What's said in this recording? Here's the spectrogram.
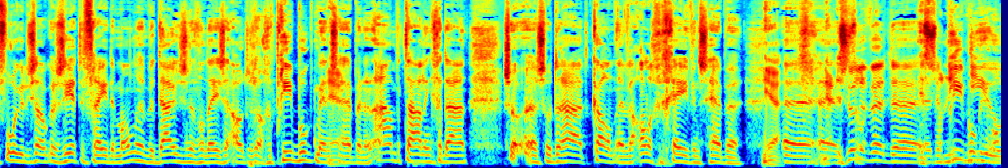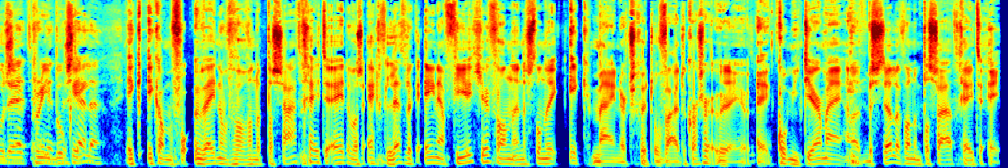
voor jullie zijn ook een zeer tevreden man. We hebben duizenden van deze auto's al gepreboekt. Mensen Ja. hebben een aanbetaling gedaan. Zo, eh, zodra het kan en we alle gegevens hebben, Ja. eh, zullen toch- we de, de pre-booking omzetten bestellen. Ik, ik kan me voor, weet nog wel van de Passat GTE. Dat was echt letterlijk één A4'tje van. En dan stond ik, ik Schut of uit de kasser. Committeer mij aan het bestellen van een Passat GTE.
